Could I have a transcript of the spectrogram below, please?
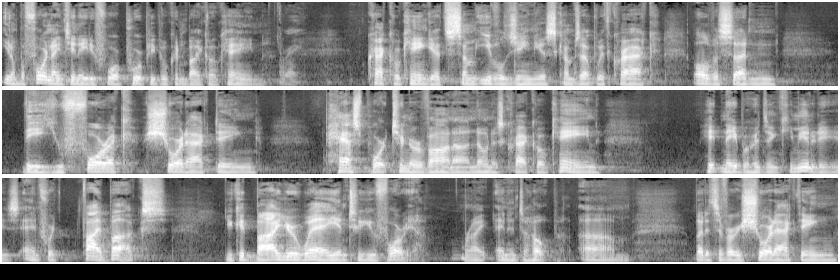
you know, before 1984, poor people couldn't buy cocaine Right. crack cocaine gets some evil genius comes up with crack all of a sudden the euphoric short acting passport to nirvana known as crack cocaine hit neighborhoods and communities. And for 5 bucks you could buy your way into euphoria right and into hope. Um, but it's a very short acting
